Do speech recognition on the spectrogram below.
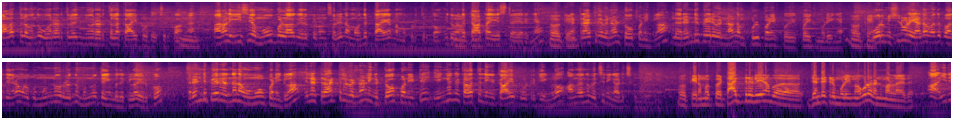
களத்துல வந்து ஒரு இடத்துல இன்னொரு இடத்துல காய் போட்டு வச்சிருப்பாங்க. அதனால ஈஸியா மூவபிளாக இருக்கணும்னு சொல்லி நம்ம வந்து டயர் நம்ம கொடுத்துருக்கோம் இது வந்து டாடா எஸ் டயருங்க டிராக்டர் வேணாலும் டோ பண்ணிக்கலாம். இல்ல ரெண்டு பேர் வேணாலும் நம்ம புல் பண்ணிட்டு போய் போய்க்க முடியுங்க. ஒரு மிஷினோட இடம் வந்து பாத்தீங்கன்னா உங்களுக்கு முந்நூறுல இருந்து முந்நூத்தி ஐம்பது கிலோ இருக்கும். ரெண்டு பேர் இருந்தா நம்ம மூவ் பண்ணிக்கலாம். இல்ல டிராக்டர் வேணாலும் நீங்க டோ பண்ணிட்டு எங்கெங்க களத்துல நீங்க காய் போட்டிருக்கீங்களோ அங்கங்க வச்சு நீங்க அடிச்சுக்க முடியுங்க. ஓகே நம்ம இப்போ டிராக்டர்லேயே நம்ம ஜென்ரேட்டர் மூலியமா கூட ரன் பண்ணலாம் இது. ஆ இது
